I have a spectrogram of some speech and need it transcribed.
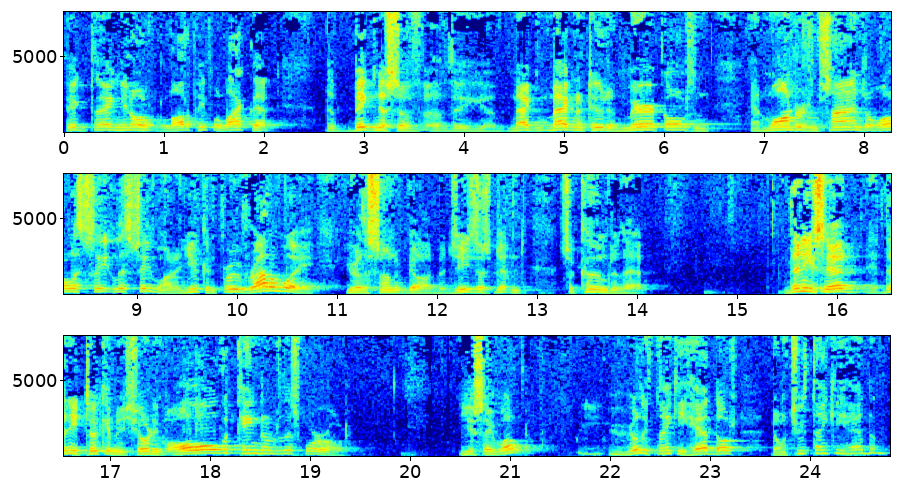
big thing. You know, a lot of people like that, the bigness of, of the uh, mag- magnitude of miracles and and wonders and signs. Oh, Well, let's see, let's see one, and you can prove right away you're the Son of God. But Jesus didn't succumb to that. Then he said, then he took him and showed him all the kingdoms of this world. You say, well, you really think he had those? Don't you think he had them?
